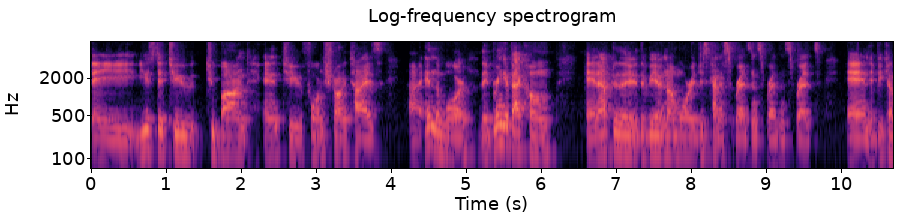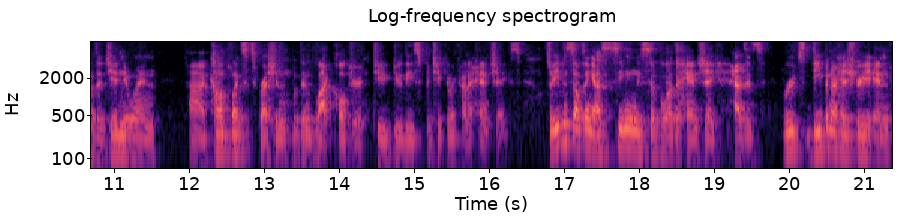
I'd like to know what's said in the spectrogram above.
they used it to to bond and to form strong ties uh, in the war. They bring it back home, and after the, the Vietnam War, it just kind of spreads and spreads and spreads, and it becomes a genuine uh, complex expression within Black culture to do these particular kind of handshakes. So even something as seemingly simple as a handshake has its roots deep in our history and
